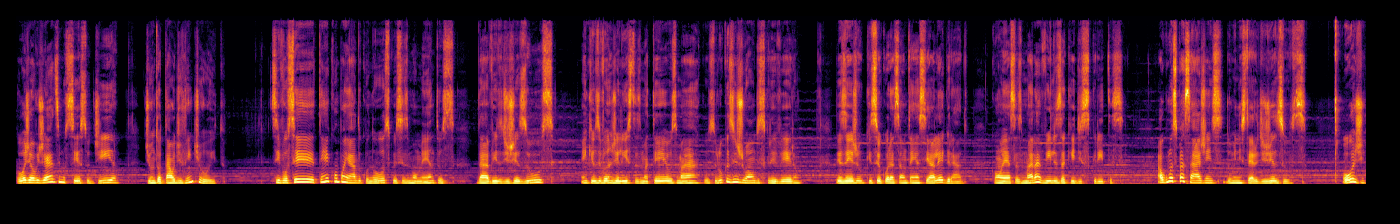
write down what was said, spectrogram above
Hoje é o 26º dia de um total de 28. Se você tem acompanhado conosco esses momentos da vida de Jesus, em que os evangelistas Mateus, Marcos, Lucas e João descreveram. Desejo que seu coração tenha se alegrado com essas maravilhas aqui descritas. Algumas passagens do ministério de Jesus. Hoje,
